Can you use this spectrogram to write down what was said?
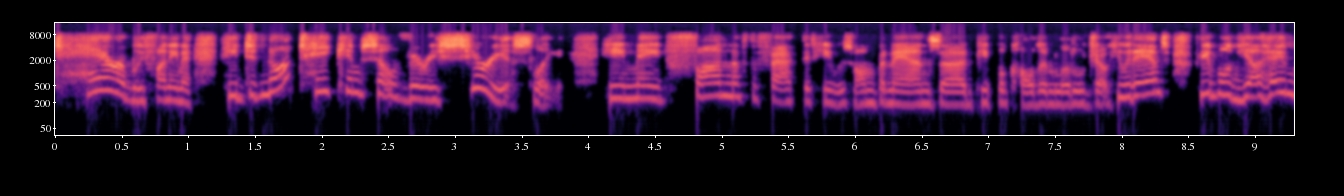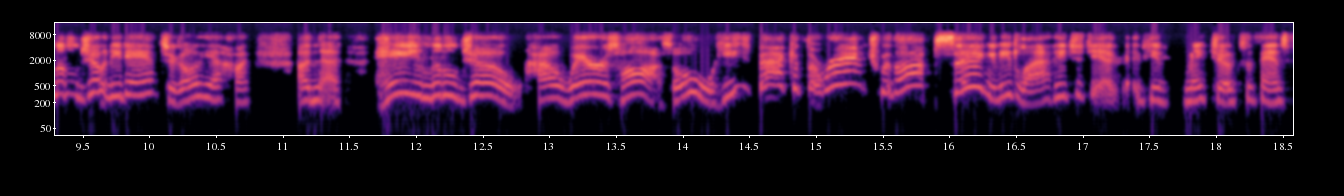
terribly funny man. He did not take himself very seriously. He made fun of the fact that he was on Bonanza and people called him Little Joe. He would answer, people would yell, Hey, Little Joe, need to answer. Oh, yeah. Hi. And, uh, hey, Little Joe, how, where's Hoss? Oh, he's back at the ranch with Hop Sing. And he'd laugh. He just, yeah, he'd make jokes with fans.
